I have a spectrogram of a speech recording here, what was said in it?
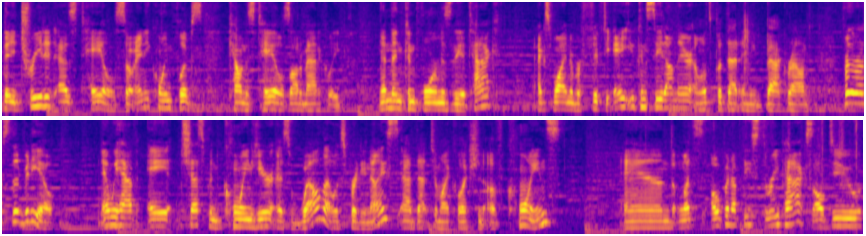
they treat it as tails. So any coin flips count as tails automatically. And then conform is the attack. XY number 58 you can see down there, and let's put that in the background for the rest of the video. And we have a Chespin coin here as well, that looks pretty nice. Add that to my collection of coins. And let's open up these three packs. I'll do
